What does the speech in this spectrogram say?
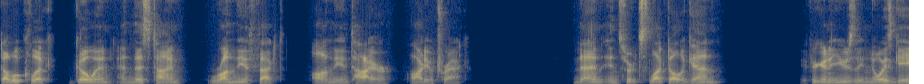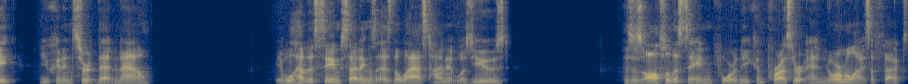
double click, go in, and this time run the effect on the entire audio track. Then insert Select All again. If you're going to use the noise gate, you can insert that now. It will have the same settings as the last time it was used. This is also the same for the compressor and normalize effects,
